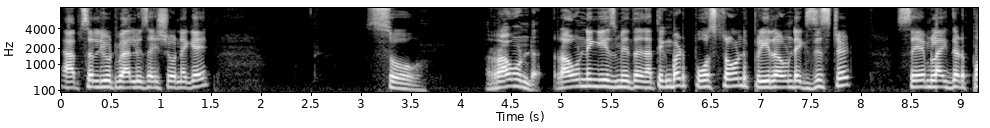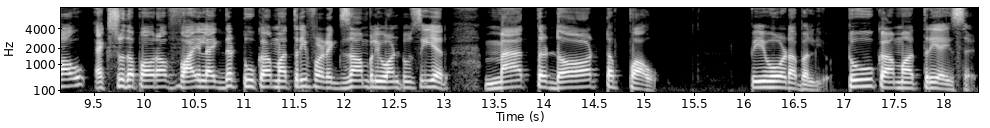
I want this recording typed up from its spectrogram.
absolute values I shown again. So round. Rounding is means nothing but post round pre round existed. Same like that pow x to the power of y like that 2 comma 3 for example you want to see here math dot pow pow 2 comma 3 I said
